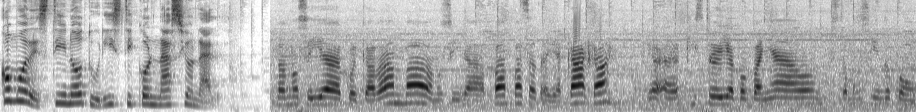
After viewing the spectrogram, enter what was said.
como destino turístico nacional. Vamos a ir a Cuecabamba, vamos a ir a Papas, a Tayacaja. Aquí estoy acompañado, estamos yendo con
